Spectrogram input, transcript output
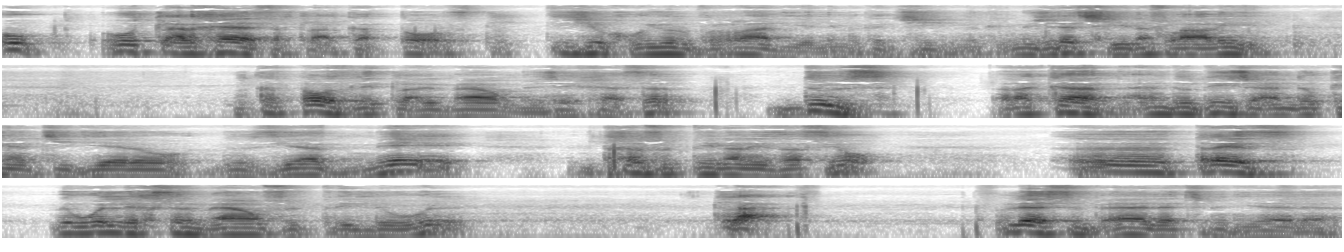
و وطلع الخاسر طلع الكاطورز تيجيو خيول برانيه اللي ما كتجي ما جراتش لينا في لارين الكطوز اللي طلع معاهم اللي جاي خاسر دوز. راه كان عنده ديجا عنده كانتي ديالو دوزيام مي دخل في ال pénalisation. آه treize هو اللي خسر معاهم في ال prix الأول. طلع. لا سبعة لا ثمانية لا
